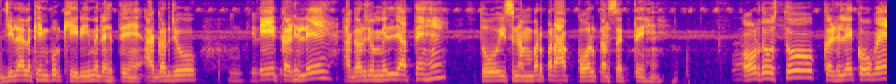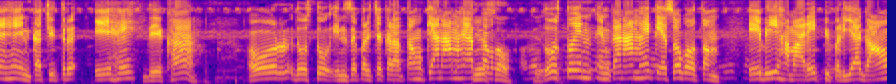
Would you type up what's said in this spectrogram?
जिला लखीमपुर खीरी में रहते हैं। अगर जो एक कढ़ले अगर जो मिल जाते हैं तो इस नंबर पर आप कॉल कर सकते हैं। और दोस्तों कढ़ले खो गए हैं। इनका चित्र ए है देखा? और दोस्तों इनसे परिचय कराता हूँ। क्या नाम है आपका? दोस्तों इन इनका नाम है केशव गौतम। ये भी हमारे पिपरिया गाँव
